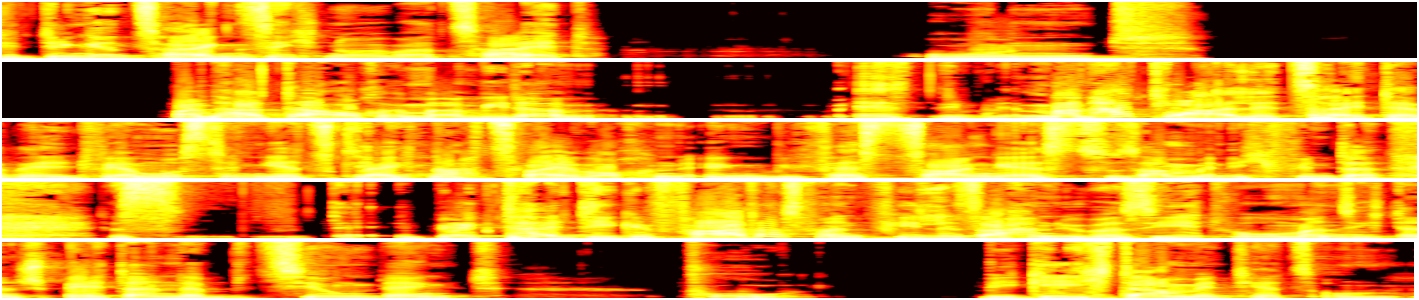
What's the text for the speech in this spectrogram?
die Dinge zeigen sich nur über Zeit und man hat da auch immer wieder, man hat ja alle Zeit der Welt. Wer muss denn jetzt gleich nach zwei Wochen irgendwie fest sagen, er ist zusammen? Ich finde, das birgt halt die Gefahr, dass man viele Sachen übersieht, wo man sich dann später in der Beziehung denkt, puh, wie gehe ich damit jetzt um?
